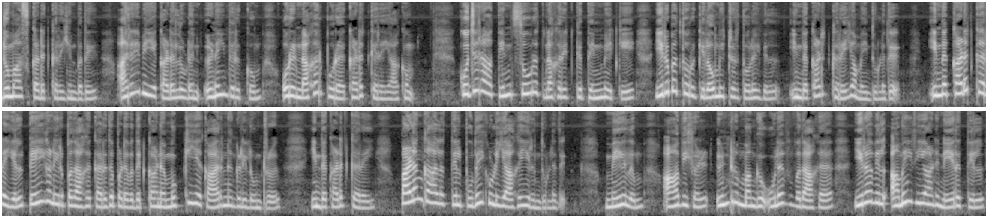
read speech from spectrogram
டுமாஸ் கடற்கரை என்பது அரேபிய கடலுடன் இணைந்திருக்கும் ஒரு நகர்ப்புற கடற்கரையாகும். குஜராத்தின் சூரத் நகரிற்கு தென்மேற்கே இருபத்தொரு கிலோமீட்டர் தொலைவில் இந்த கடற்கரை அமைந்துள்ளது. இந்த கடற்கரையில் பேய்கள் இருப்பதாக கருதப்படுவதற்கான முக்கிய காரணங்களில் ஒன்று இந்த கடற்கரை பழங்காலத்தில் புதைகுழியாக இருந்துள்ளது. மேலும் ஆவிகள் இன்றும் அங்கு உலவுவதாக இரவில் அமைதியான நேரத்தில்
